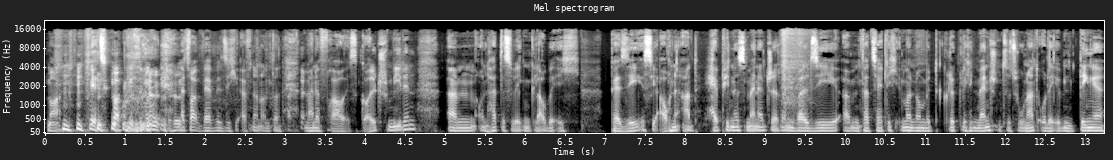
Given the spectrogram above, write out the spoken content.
Marc. Jetzt war, wer will sich öffnen? Und dann, meine Frau ist Goldschmiedin ähm, und hat deswegen, glaube ich, per se ist sie auch eine Art Happiness Managerin, weil sie ähm, tatsächlich immer nur mit glücklichen Menschen zu tun hat oder eben Dinge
